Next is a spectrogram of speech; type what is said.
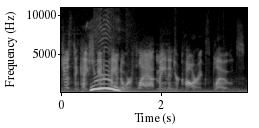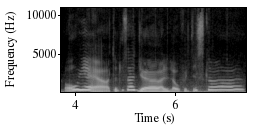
Just in case you get a Woo! Pandora flat, meaning your car explodes. Oh yeah, tentu saja. I love it this car.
